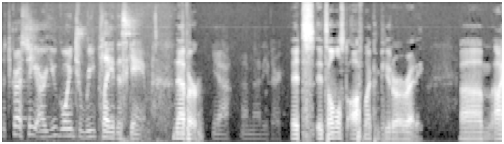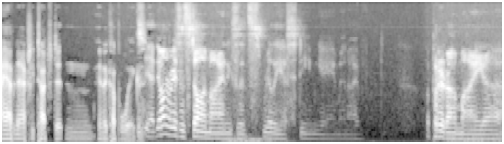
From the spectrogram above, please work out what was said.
Mr. Krusty, are you going to replay this game? Never. Yeah, I'm not either. It's it's almost off my computer already. Um, I haven't actually touched it in, in a couple weeks. Yeah, the only reason it's still on mine is it's really a Steam game, and I've I put it on my uh,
